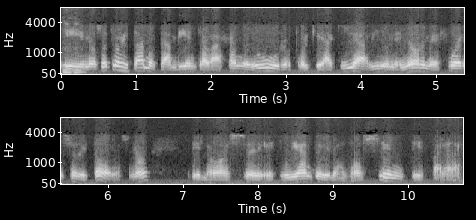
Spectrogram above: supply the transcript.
Uh -huh. eh, nosotros estamos también trabajando duro porque aquí ha habido un enorme esfuerzo de todos, ¿no? De los eh, estudiantes, de los docentes para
